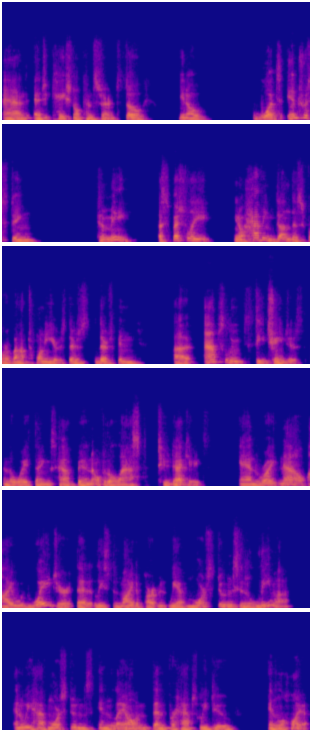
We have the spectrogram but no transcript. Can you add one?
and educational concerns. So, you know, what's interesting to me, especially, you know, having done this for about 20 years, there's there's been uh, absolute sea changes in the way things have been over the last two decades. And right now, I would wager that, at least in my department, we have more students in Lima and we have more students in Leon than perhaps we do in La Jolla.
